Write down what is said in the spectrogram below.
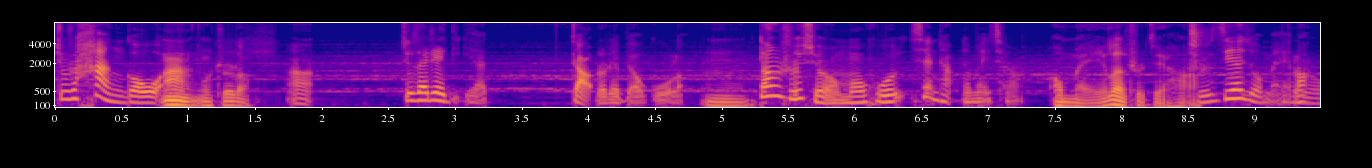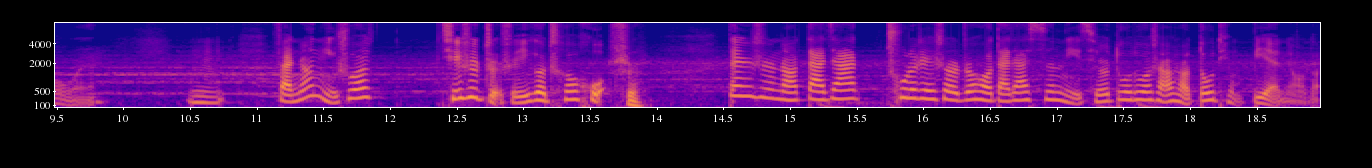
就是旱沟啊，嗯，我知道，啊，就在这底下找着这表姑了。嗯，当时血肉模糊，现场就没气儿，哦，没了，直接哈，直接就没了。嗯，反正你说，其实只是一个车祸，是，但是呢，大家出了这事儿之后，大家心里其实多多少少都挺别扭的，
